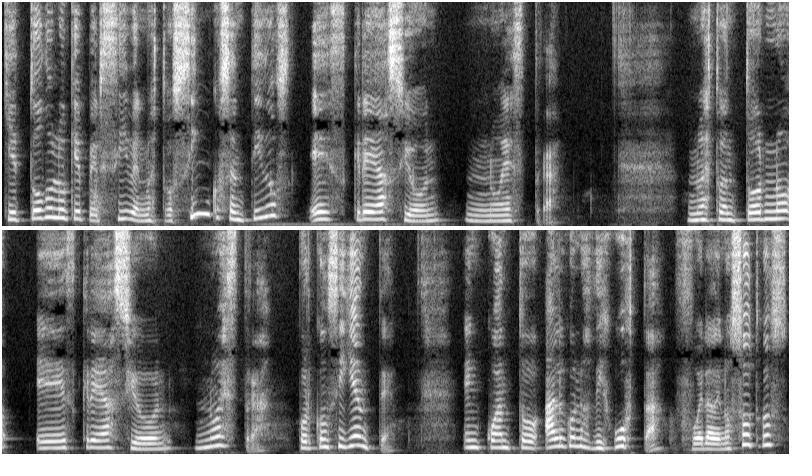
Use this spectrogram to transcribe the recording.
que todo lo que perciben nuestros cinco sentidos es creación nuestra. Nuestro entorno es creación nuestra. Por consiguiente, en cuanto algo nos disgusta fuera de nosotros,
